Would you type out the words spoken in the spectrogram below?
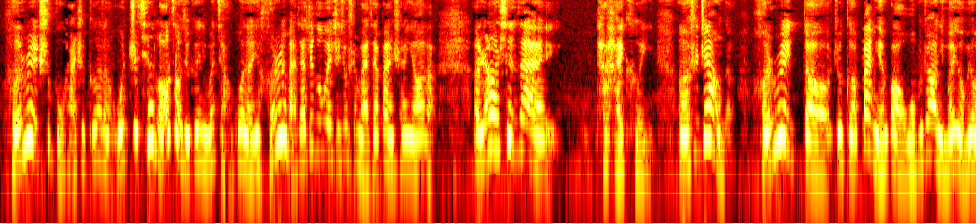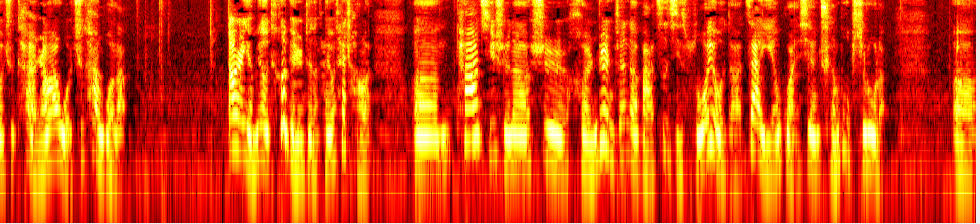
恒瑞是补还是割呢？我之前老早就跟你们讲过的，恒瑞买在这个位置就是买在半山腰了，呃，然而现在它还可以，呃，是这样的，恒瑞的这个半年报，我不知道你们有没有去看，然而我去看过了，当然也没有特别认真的看，因为太长了，嗯，他其实呢是很认真的把自己所有的在研管线全部披露了，呃。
